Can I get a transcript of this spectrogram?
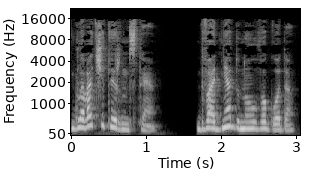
Глава 14. Два дня до Нового года.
